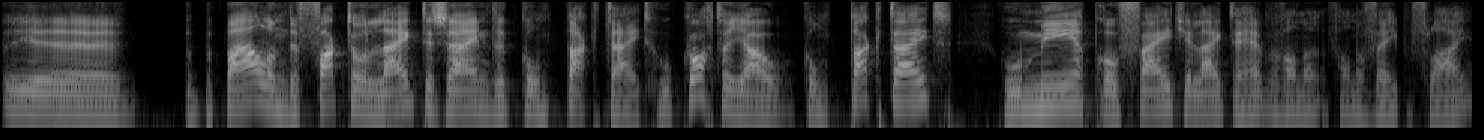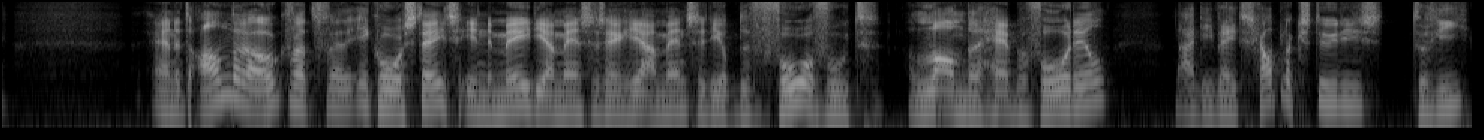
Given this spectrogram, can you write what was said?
eh, bepalende factor lijkt te zijn de contacttijd. Hoe korter jouw contacttijd, hoe meer profijt je lijkt te hebben van een, van een Vaporfly. En het andere ook, wat ik hoor steeds in de media mensen zeggen, ja, mensen die op de voorvoet landen hebben voordeel. Nou, die wetenschappelijke studies, drie,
